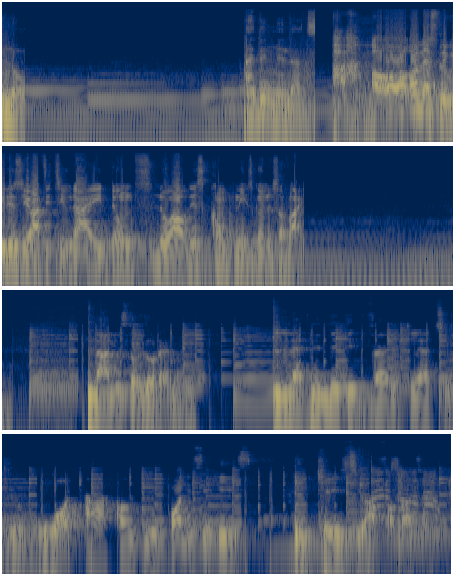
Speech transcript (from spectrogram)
No. I didn't mean that. Uh, honestly, with this your attitude, I don't know how this company is going to survive. Now, Mr. Lorem, let me make it very clear to you what our company policy is in case you have forgotten.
